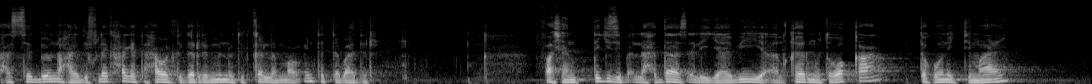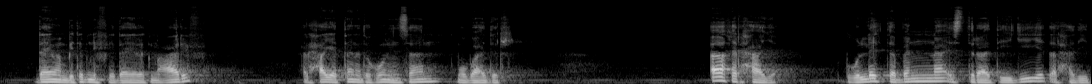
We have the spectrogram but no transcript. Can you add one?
حسيت بأنه حيضيف لك حاجة تحاول تقرب منه تتكلم معه أنت التبادر. فعشان تجذب الأحداث الإيجابية الغير متوقعة تكون اجتماعي. دايما بتبني في دائرة معارف. الحاجة الثانية تكون إنسان مبادر. آخر حاجة بقول لك تبنى استراتيجية الحديد.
